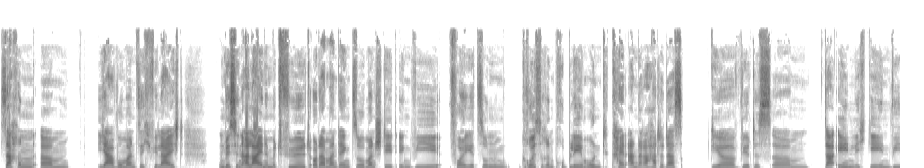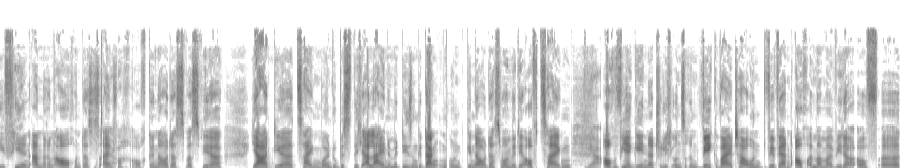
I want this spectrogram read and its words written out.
Sachen, ähm, ja, wo man sich vielleicht ein bisschen alleine mitfühlt oder man denkt so, man steht irgendwie vor jetzt so einem größeren Problem und kein anderer hatte das. Dir wird es ähm, da ähnlich gehen wie vielen anderen auch. Und das ist einfach ja. auch genau das, was wir ja dir zeigen wollen. Du bist nicht alleine mit diesen Gedanken und genau das wollen wir dir aufzeigen. Ja. Auch wir gehen natürlich unseren Weg weiter und wir werden auch immer mal wieder auf äh,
